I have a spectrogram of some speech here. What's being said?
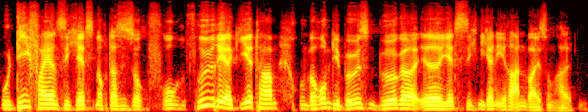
und die feiern sich jetzt noch, dass sie so früh reagiert haben und warum die bösen Bürger äh, jetzt sich nicht an ihre Anweisung halten.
